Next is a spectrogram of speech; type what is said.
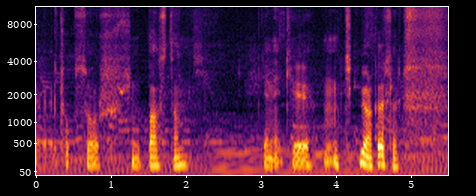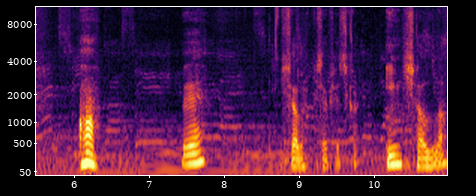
Ee, çok zor. Şimdi bastım. Gene iki. Hmm, çıkmıyor arkadaşlar. Aha. Ve inşallah güzel bir şey çıkar. İnşallah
